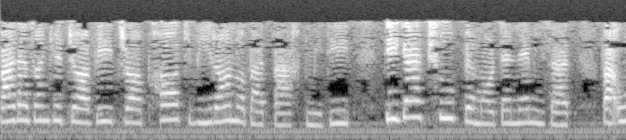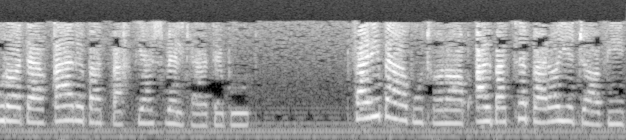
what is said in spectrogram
بعد از آنکه جاوید را پاک ویران و بدبخت می‌دید دیگر چوب به مرده نمی‌زد و او را در قعر بدبختیش ول کرده بود فریب ابو تراب البته برای جاوید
